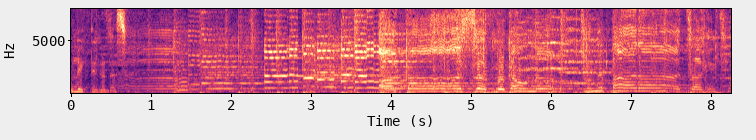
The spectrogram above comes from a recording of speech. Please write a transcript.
व्यक्त गर्दछ। आकाश जगमगाउन जुन तारा चाहिन्छ।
